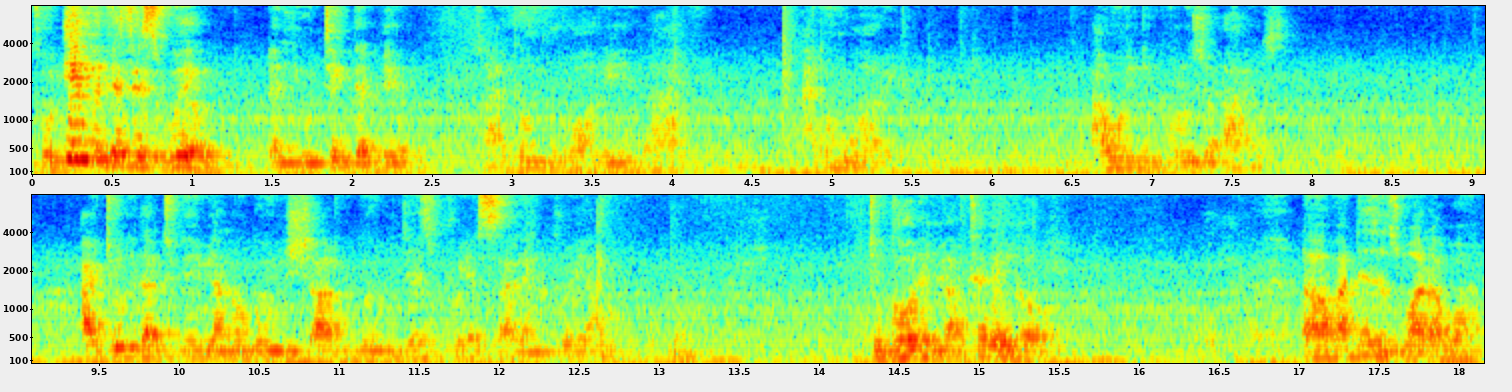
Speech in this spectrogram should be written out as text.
So if it is His will, then you will take the bill. So I don't worry in life. I don't worry. I want you to close your eyes. I told you that today we are not going to shout, we're going to just pray a silent prayer to God, and we are telling God, now, but this is what I want.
